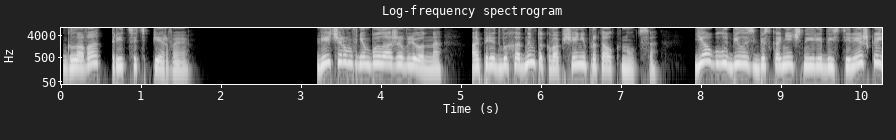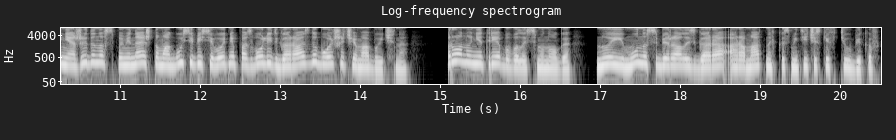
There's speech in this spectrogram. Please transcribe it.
Глава 31. Вечером в нем было оживленно, а перед выходным так вообще не протолкнуться. Я углубилась в бесконечные ряды с тележкой, неожиданно вспоминая, что могу себе сегодня позволить гораздо больше, чем обычно. Рону не требовалось много, но и ему насобиралась гора ароматных косметических тюбиков,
